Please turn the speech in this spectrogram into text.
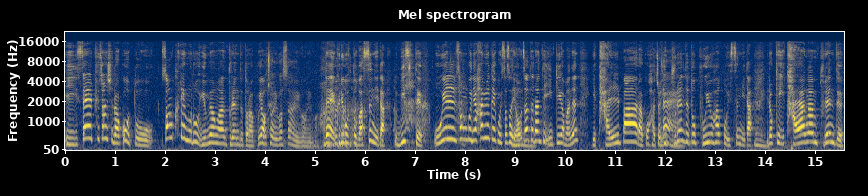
이 셀 퓨전시라고 또 선크림으로 유명한 브랜드더라고요. 어, 저 이거 써요, 이거, 이거. 네, 그리고 또 맞습니다. 또 미스트, 오일 성분이 함유되고 있어서 여자들한테 인기가 많은 이 달바라고 하죠. 네. 이 브랜드도 보유하고 있습니다. 음. 이렇게 이 다양한 브랜드,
